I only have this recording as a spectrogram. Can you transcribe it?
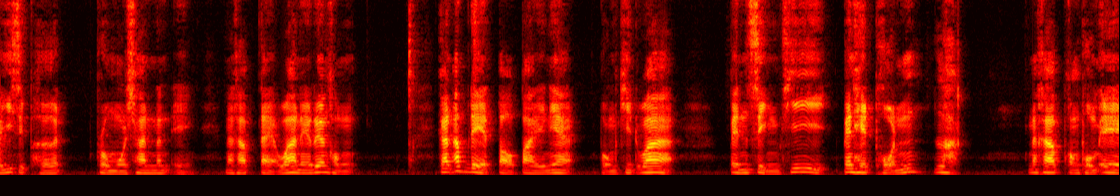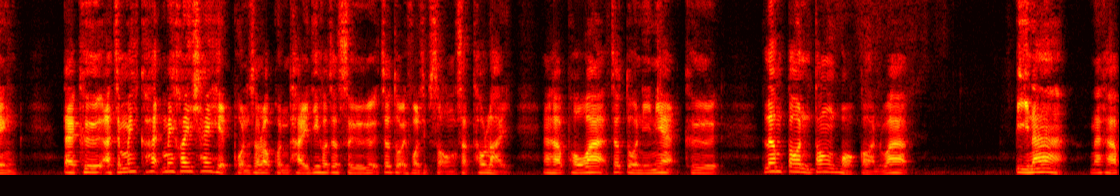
120 Hz promotion นั่นเองนะครับ แต่ว่าในเรื่องของการอัปเดตต่อไปเนี่ย ผมคิดว่าเป็นสิ่งที่เป็นเหตุผลหลักนะครับของผมเอง แต่คืออาจจะไม่ค่อยไม่ค่อยใช่เหตุผลสำหรับคนไทยที่เขาจะซื้อเจ้าตัว iPhone 12 สักเท่าไหร่นะครับ เพราะว่าเจ้าตัวนี้เนี่ยคือเริ่มต้นต้องบอกก่อนว่า ปีหน้า นะครับ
